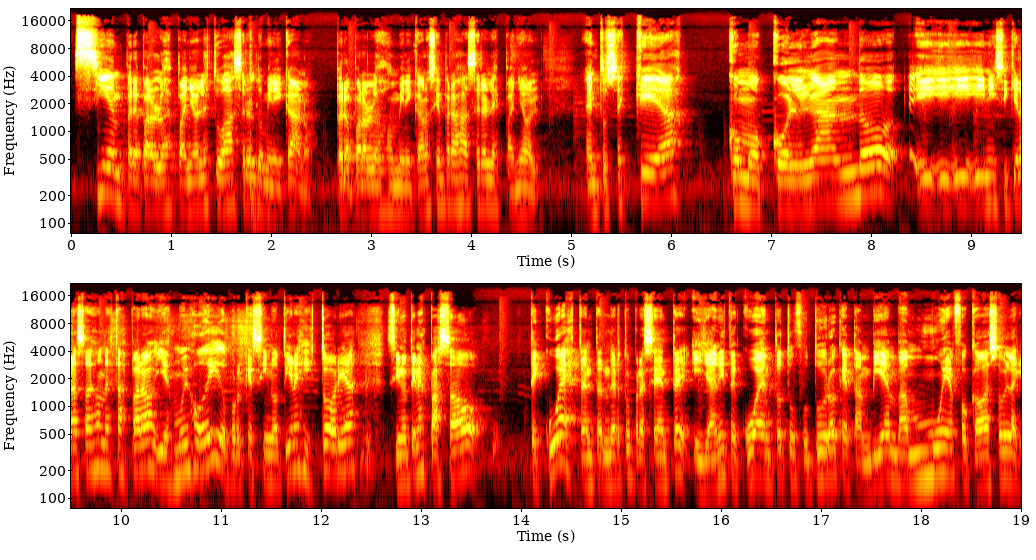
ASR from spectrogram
Siempre para los españoles tú vas a ser el dominicano, pero para los dominicanos siempre vas a ser el español. Entonces quedas como colgando y, ni siquiera sabes dónde estás parado y es muy jodido porque si no tienes historia, si no tienes pasado, te cuesta entender tu presente y ya ni te cuento tu futuro que también va muy enfocado a eso Black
